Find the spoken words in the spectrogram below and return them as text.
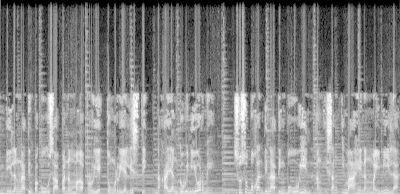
hindi lang natin pag-uusapan ng mga proyektong realistic na kayang gawin ni Yorme. Susubukan din nating buuin ang isang imahe ng Maynila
